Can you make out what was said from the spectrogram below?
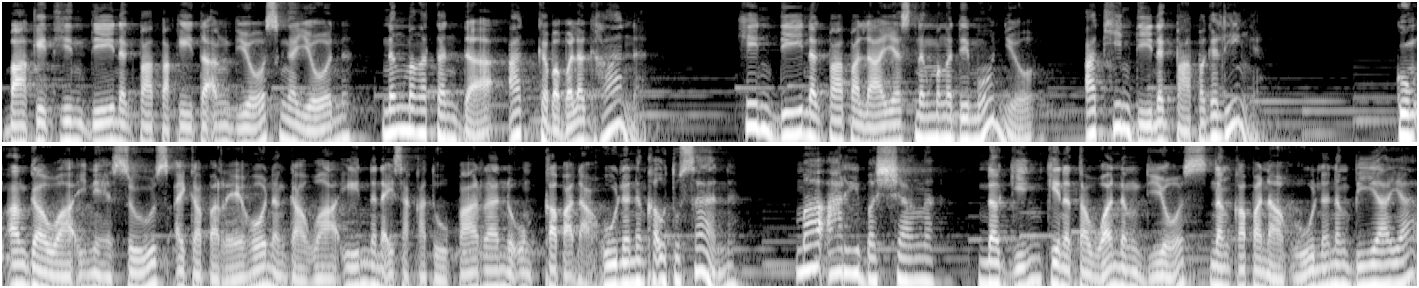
Bakit hindi nagpapakita ang Diyos ngayon ng mga tanda at kababalaghan? Hindi nagpapalayas ng mga demonyo at hindi nagpapagaling. Kung ang gawain ni Jesus ay kapareho ng gawain na naisakatuparan noong kapanahunan ng kautusan, maaari ba siyang naging kinatawan ng Diyos ng kapanahunan ng biyaya?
